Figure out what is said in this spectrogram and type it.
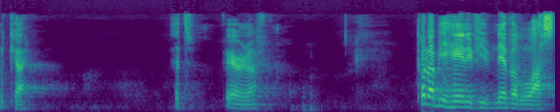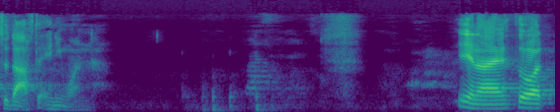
Okay. That's fair enough. Put up your hand if you've never lusted after anyone. You know, thought,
